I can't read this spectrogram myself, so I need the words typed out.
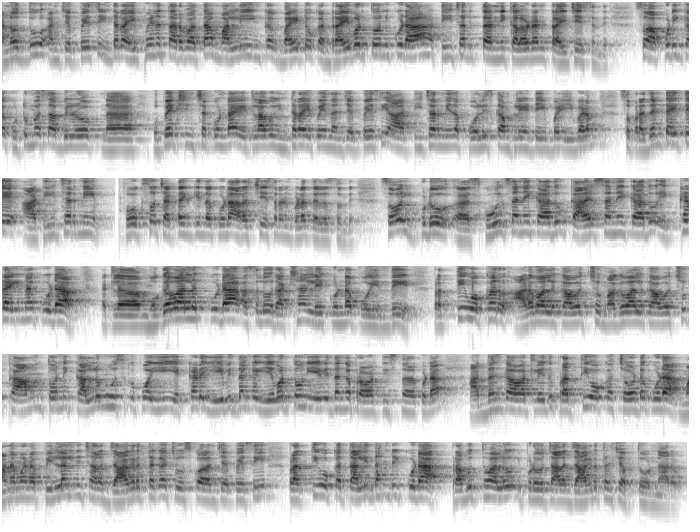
అనొద్దు అని చెప్పేసి ఇంటర్ అయిపోయిన తర్వాత మళ్ళీ ఇంకా బయట ఒక డ్రైవర్తో కూడా టీచర్ తన్ని కలవడానికి ట్రై ట్రై చేసింది. సో అప్పుడు ఇంకా కుటుంబ సభ్యులు ఉపేక్షించకుండా ఎట్లాగో ఇంటర్ అయిపోయిందని చెప్పేసి ఆ టీచర్ మీద పోలీస్ కంప్లైంట్ ఇవ్వడం. సో ప్రజెంట్ అయితే ఆ టీచర్ని ఫోక్సో చట్టం కింద కూడా అరెస్ట్ చేశారని కూడా తెలుస్తుంది. సో ఇప్పుడు స్కూల్స్ అనే కాదు కాలేజెస్ అనే కాదు ఎక్కడైనా కూడా అట్లా మగవాళ్ళకు కూడా అసలు రక్షణ లేకుండా పోయింది. ప్రతి ఒక్కరు ఆడవాళ్ళు కావచ్చు మగవాళ్ళు కావచ్చు కామంతో కళ్ళు మూసుకుపోయి ఎక్కడ ఏ విధంగా ఎవరితో ఏ విధంగా ప్రవర్తిస్తున్నారో కూడా అర్థం కావట్లేదు. ప్రతి ఒక్క చోట కూడా మన మన పిల్లల్ని చాలా జాగ్రత్తగా చూసుకోవాలని చెప్పేసి ప్రతి ఒక్క తల్లిదండ్రికి కూడా ప్రభుత్వాలు ఇప్పుడు చాలా జాగ్రత్తలు చెప్తూ ఉన్నారు.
